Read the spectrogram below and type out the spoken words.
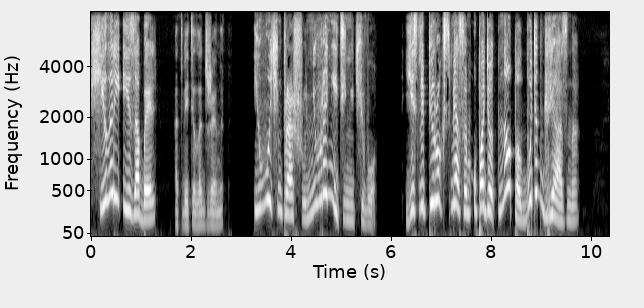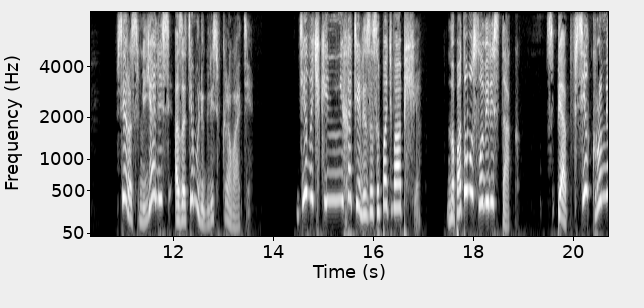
Хиллари и Изабель», — ответила Дженнет. «И очень прошу, не уроните ничего. Если пирог с мясом упадет на пол, будет грязно». Все рассмеялись, а затем улеглись в кровати. Девочки не хотели засыпать вообще. Но потом условились так. Спят все, кроме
